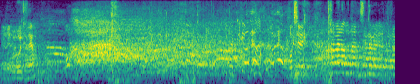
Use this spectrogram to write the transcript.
네, 보여주세요. 확실히 카메라보다 진탕을 더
